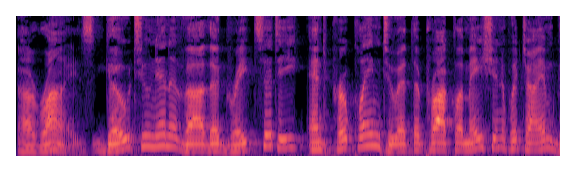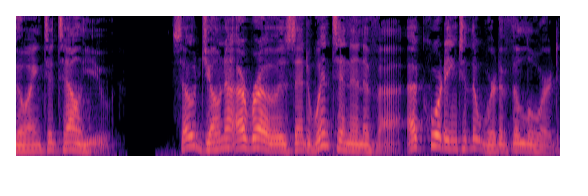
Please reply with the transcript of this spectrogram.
Arise, go to Nineveh, the great city, and proclaim to it the proclamation which I am going to tell you. So Jonah arose and went to Nineveh, according to the word of the Lord.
